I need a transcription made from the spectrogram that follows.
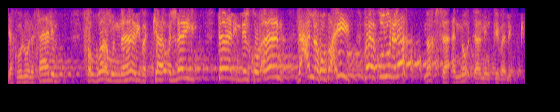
يقولون سالم صوام النهار بكاء الليل. تال للقرآن لعله ضعيف. فيقولون له نخشى أن نؤتى من قبلك.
